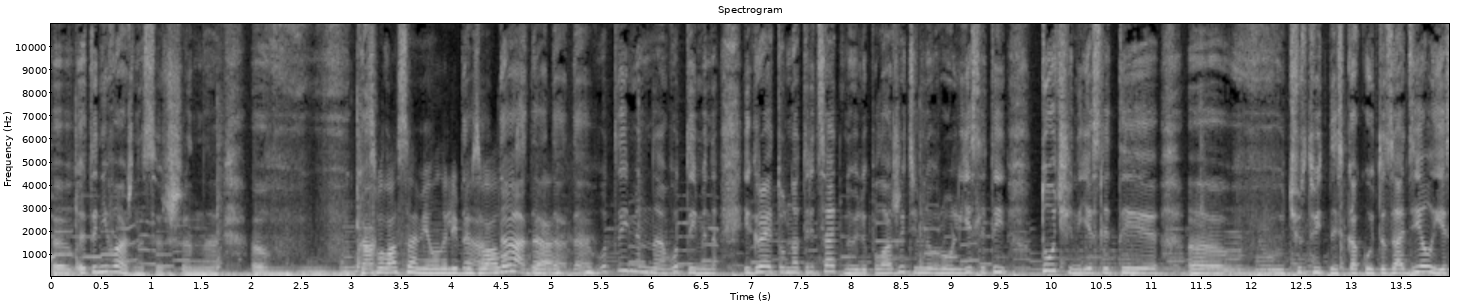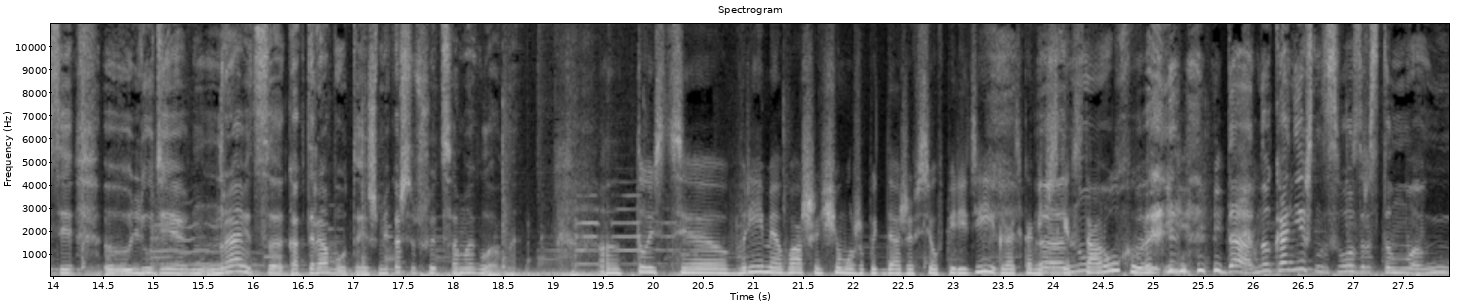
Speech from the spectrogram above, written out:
это не важно совершенно. Э, как... С волосами он или без да, волос? Да, да, да, да, да. Вот именно, вот именно. Играет он отрицательную или положительную роль. Если ты точен, если ты э, чувствительность какую-то задел, если э, люди нравятся, как ты работаешь, мне кажется, что это самое главное. А, то есть э, время ваше еще может быть даже все впереди, играть комических э, ну, старух. Да, ну, конечно, с возрастом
